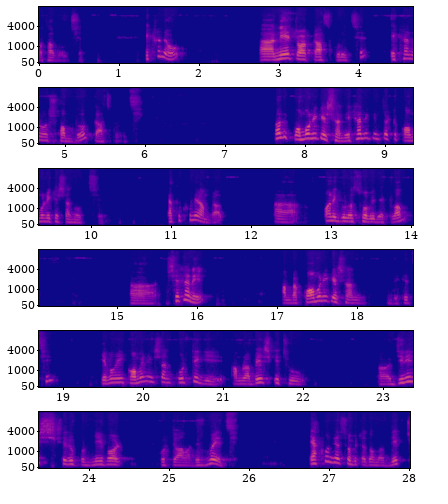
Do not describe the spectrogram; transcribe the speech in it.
কথা বলছে। এখানেও নেটওয়ার্ক কাজ করেছে, এখানেও শব্দ কাজ করেছে। তাহলে কমিউনিকেশন এখানে কিন্তু একটা কমিউনিকেশন হচ্ছে। এতক্ষণে আমরা অনেকগুলো ছবি দেখলাম। সেখানে আমরা কমিউনিকেশন দেখেছি। এবং এই কম্বিনেশন করতে গিয়ে আমরা বেশ কিছু জিনিসের উপর নির্ভর করতে আমাদের হয়েছে। এখন যে ছবিটা তোমরা দেখছ,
